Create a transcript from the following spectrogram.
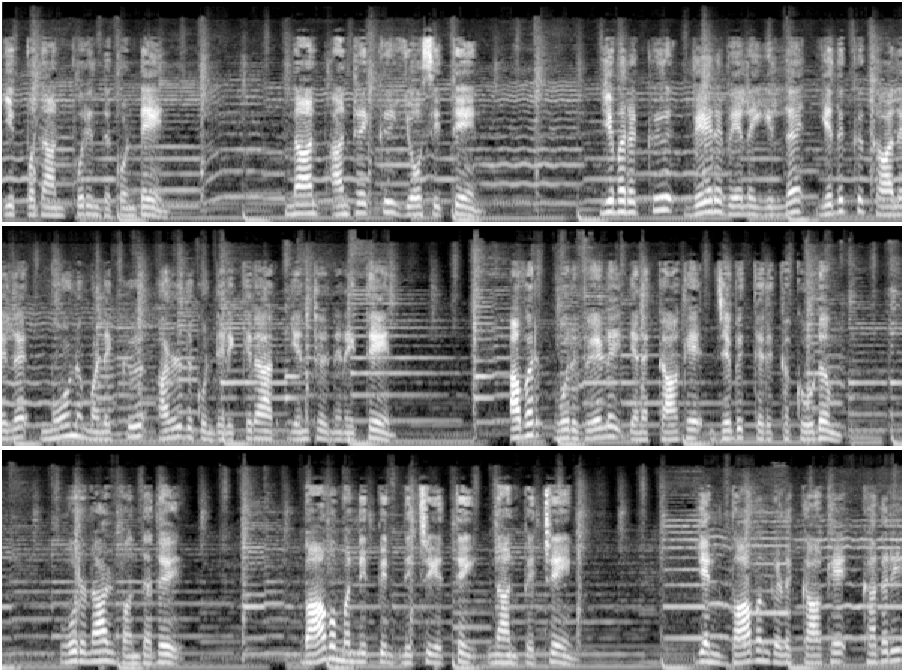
இப்பதான் புரிந்து கொண்டேன். நான் அன்றைக்கு யோசித்தேன். இவருக்கு வேற வேலை இல்ல எதுக்கு காலையில மூணு மணிக்கு அழுது கொண்டிருக்கிறார் என்று நினைத்தேன். அவர் ஒருவேளை எனக்காக ஜெபித்திருக்கக்கூடும். ஒரு நாள் வந்தது. பாவ மன்னிப்பின் நிச்சயத்தை நான் பெற்றேன். என் பாவங்களுக்காக கதறி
